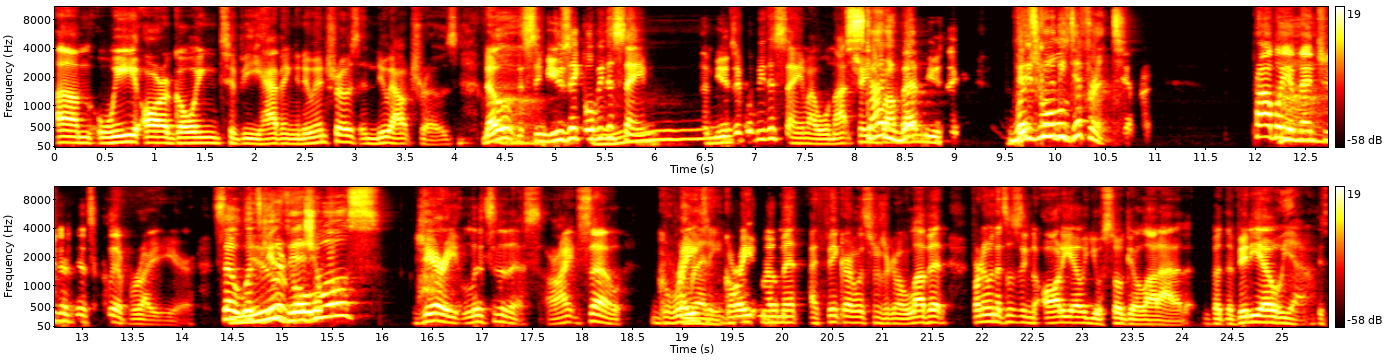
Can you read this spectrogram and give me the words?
um, we are going to be having new intros and new outros. No, the same music will be the same. The music will be the same. I will not change Scotty, about that what- music. what's going to be Visuals, different Probably a mention of this clip right here. So let's New get it rolling. visuals Jerry, listen to this. All right. So. Great, great moment. I think our listeners are going to love it. For anyone that's listening to audio, you'll still get a lot out of it. But the video oh yeah is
